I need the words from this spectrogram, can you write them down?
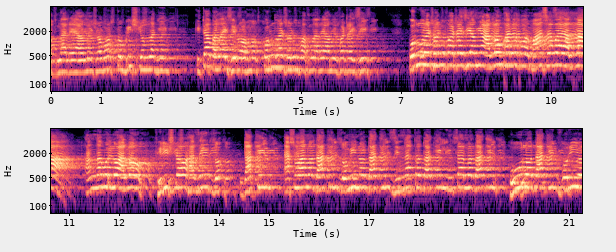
আপনারে আমি সমস্ত বিশ্ব লাগি কিতাব বানাইছি রহমত করুণা স্বরূপ আপনারে আমি পাঠাইছি। করুণা স্বরূপ পাঠাইছি আমি আলম কয়, মা সেবায় আল্লাহ আন্না বইল আলম। ফিরিস্তাও হাজির দাখিল আসমানও দাখিল জমিনও দাখিল জিন্নাতও দাখিল ইনসানও দাখিল হুরও দাখিল ফরিও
